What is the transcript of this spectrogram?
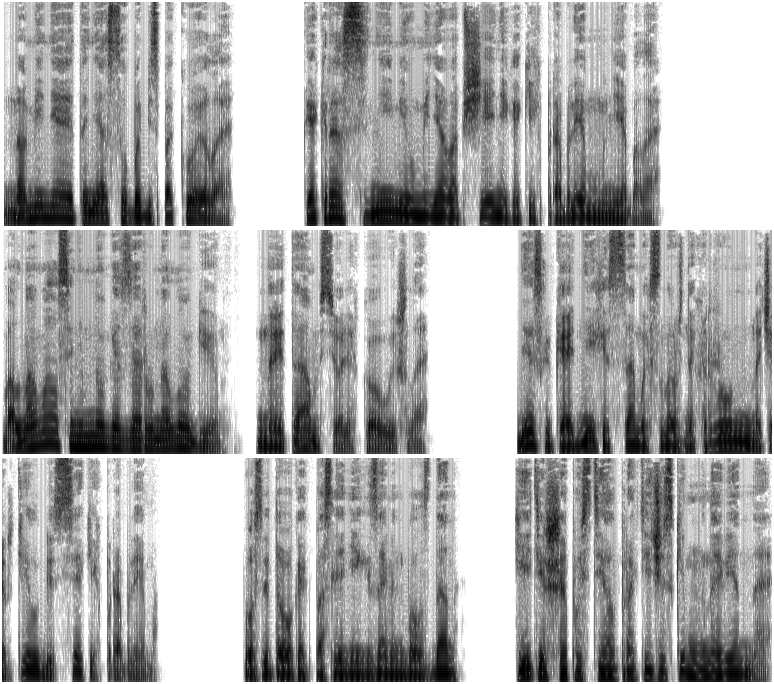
Но меня это не особо беспокоило. Как раз с ними у меня вообще никаких проблем не было. Волновался немного за рунологию, но и там все легко вышло. Несколько одних из самых сложных рун начертил без всяких проблем. После того, как последний экзамен был сдан, Китиш опустел практически мгновенно.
